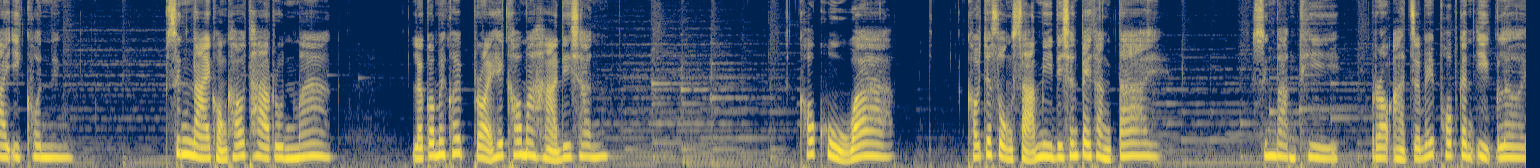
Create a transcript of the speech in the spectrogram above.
ายอีกคนหนึ่ง ซึ่งนายของเขาทารุณมาก แล้วก็ไม่ค่อยปล่อยให้เข้ามาหาดิฉัน เขาขู่ว่า เขาจะส่งสามีดิฉันไปทางใต้ ซึ่งบางทีเราอาจจะไม่พบกันอีกเลย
